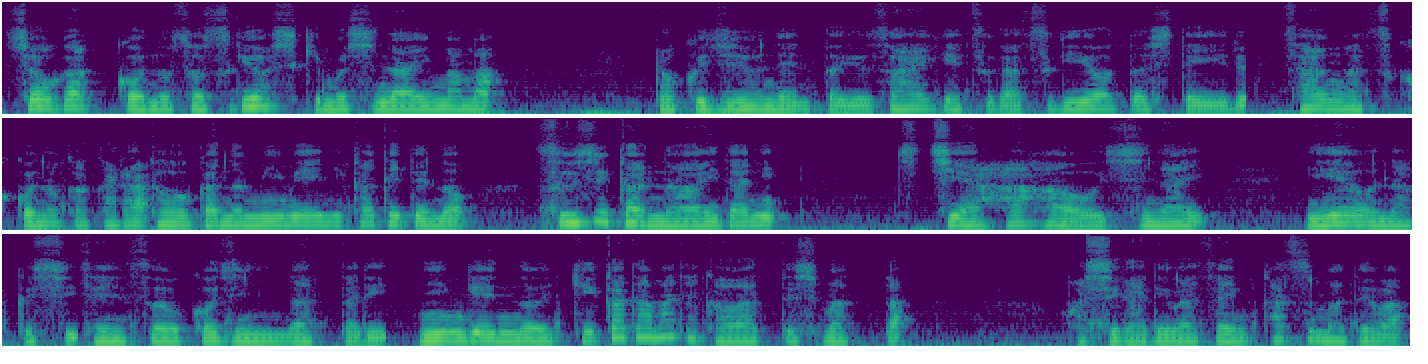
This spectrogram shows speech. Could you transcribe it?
小学校の卒業式もしないまま60年という歳月が過ぎようとしている。3月9日から10日の未明にかけての数時間の間に父や母を失い家をなくし戦争孤児になったり人間の生き方まで変わってしまった。欲しがりません。勝つまでは。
